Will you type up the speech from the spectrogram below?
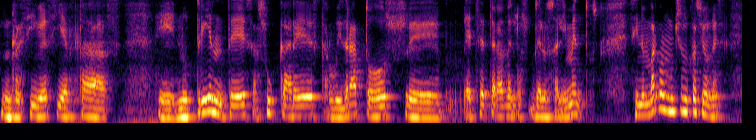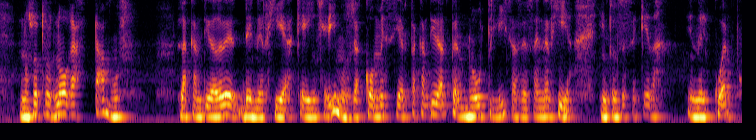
recibe ciertas eh, nutrientes, azúcares, carbohidratos, eh, etcétera, de los, de los alimentos. Sin embargo, en muchas ocasiones nosotros no gastamos la cantidad de, de, energía que ingerimos. O sea, comes cierta cantidad, pero no utilizas esa energía. Y entonces se queda en el cuerpo.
